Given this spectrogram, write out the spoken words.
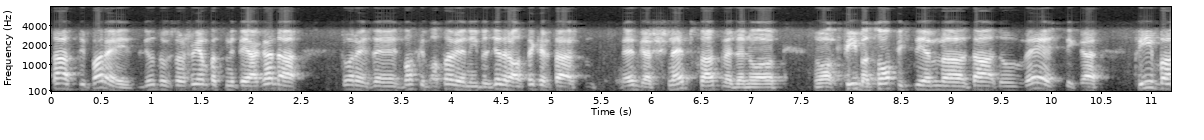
stāsts ir pareizs. 2011. gadā toreizējais Basketbola Savienības ģenerālsekretārs Edgars Šneps atveda no, no FIBAS oficiāliem tādu vēsti, ka FIBA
